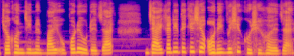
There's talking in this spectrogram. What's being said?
যখন জিনের বাই উপরে উঠে যায়, জায়গাটি দেখে সে অনেক বেশি খুশি হয়ে যায়।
